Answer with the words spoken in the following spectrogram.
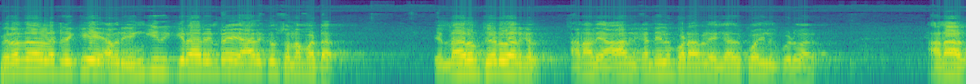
பிறந்தநாள் அன்றைக்கு அவர் எங்கிருக்கிறார் என்றே யாருக்கும் சொல்ல மாட்டார். எல்லாரும் தேடுவார்கள். ஆனால் யாரு கண்ணிலும் படாமல் எங்காவது கோயிலுக்கு போயிடுவார் ஆனால்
